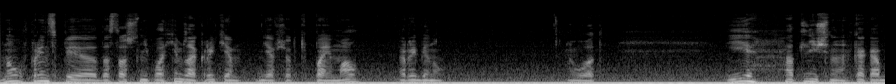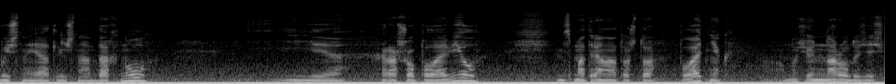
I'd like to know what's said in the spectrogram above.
Ну, в принципе, достаточно неплохим закрытием. Я все-таки поймал рыбину. Вот. И отлично, как обычно, я отлично отдохнул и хорошо половил, несмотря на то, что платник. Ну, сегодня народу здесь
